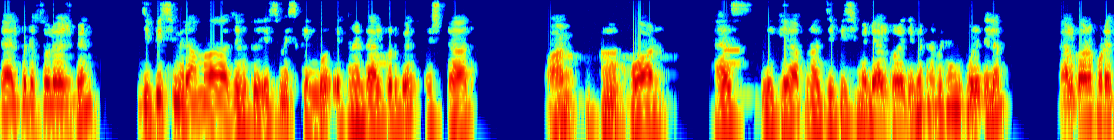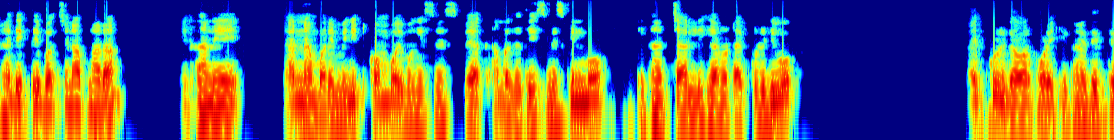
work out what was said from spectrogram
ডায়াল প্যাডে চলে আসবেন। জিপি সিম এর আমরা যেহেতু এসএমএস কিনবো, এখানে ডায়াল করবেন, star one two one hash লিখে আপনার জিপি সিমে ডায়াল করে দিবেন। আমি ডায়াল করে দিলাম। ডায়াল করার পরে এখানে দেখতে পাচ্ছেন আপনারা, এখানে চার নাম্বারে মিনিট কম্বো এবং এস এম এস প্যাক আমরা যাতে এস কিনবো, এখানে চার লিখে আমরা টাইপ করে দিব। টাইপ করে দেওয়ার পরে এখানে দেখতে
